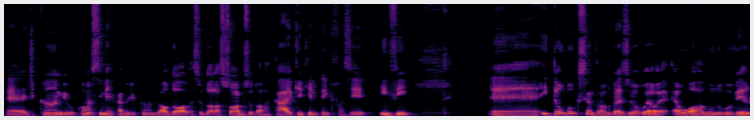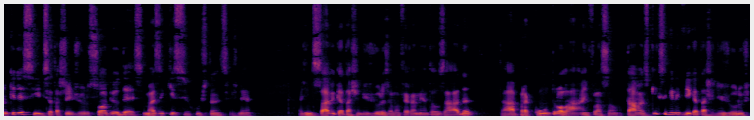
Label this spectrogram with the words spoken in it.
é, de câmbio. Como assim mercado de câmbio? Ao dólar. Se o dólar sobe, se o dólar cai, o que, que ele tem que fazer, enfim. É, então, o Banco Central do Brasil é, é, o órgão do governo que decide se a taxa de juros sobe ou desce, mas em que circunstâncias, né? A gente sabe que a taxa de juros é uma ferramenta usada tá, para controlar a inflação. Tá, mas o que significa a taxa de juros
